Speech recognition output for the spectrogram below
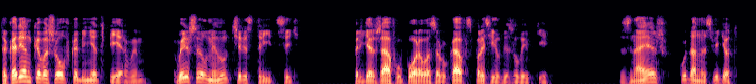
Токаренко вошел в кабинет первым. Вышел минут через тридцать. Придержав Упорова за рукав, спросил без улыбки. — Знаешь, куда нас ведет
